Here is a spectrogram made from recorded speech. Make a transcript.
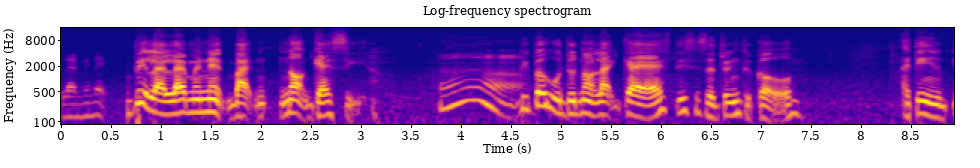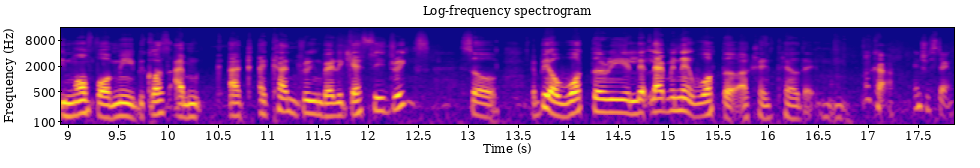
Lemonade. A bit like lemonade, but not gassy. Ah, People who do not like gas, this is a drink to go. I think it's more for me because I'm I, I can't drink very gassy drinks. So a bit of watery laminate water, I can tell that. Mm. okay, interesting.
